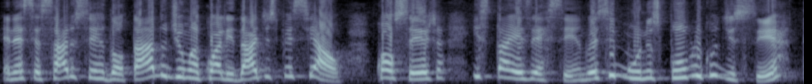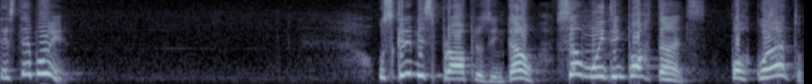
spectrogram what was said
É necessário ser dotado de uma qualidade especial, qual seja, está exercendo esse munus público de ser testemunha. Os crimes próprios, então, são muito importantes, porquanto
